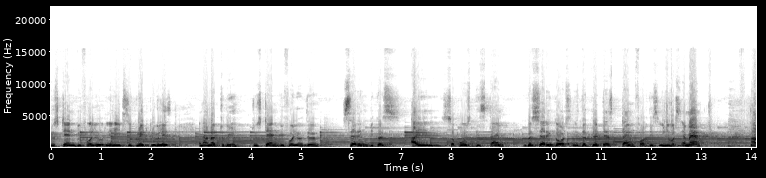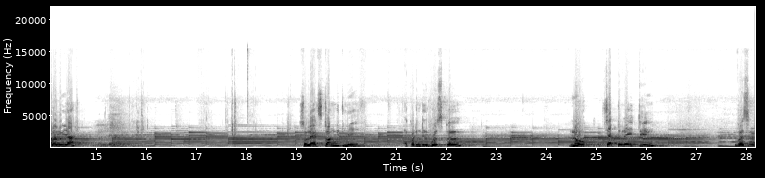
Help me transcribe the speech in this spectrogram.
to stand before you. Really, it is a great privilege and honor to be to stand before you the sharing because I suppose this time because sharing God's is the greatest time for this universe. Amen. Hallelujah. So let's turn with me according to the gospel. Luke chapter 18 verse 1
